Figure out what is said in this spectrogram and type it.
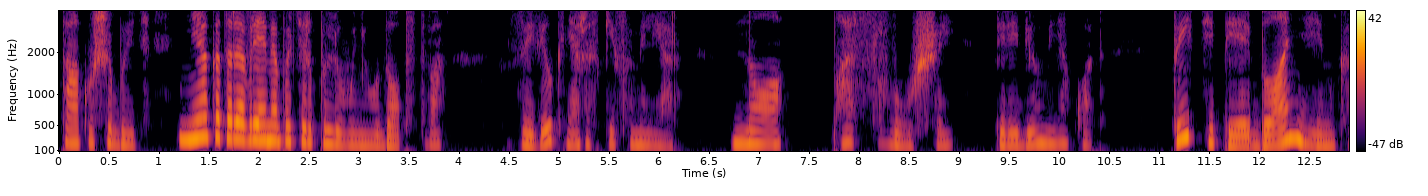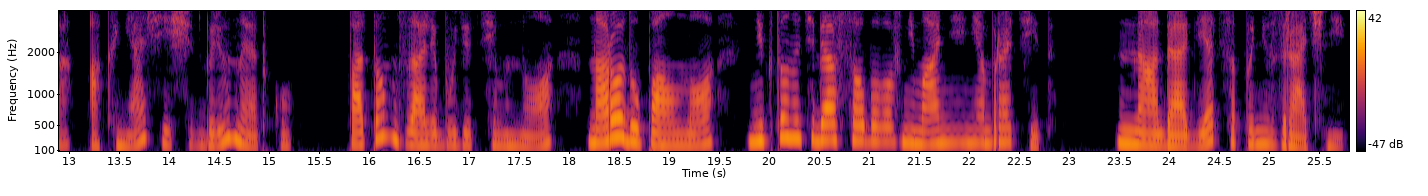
так уж и быть, некоторое время потерплю неудобства», — заявил княжеский фамильяр. «Но послушай», — перебил меня кот, — «ты теперь блондинка, а князь ищет брюнетку. Потом в зале будет темно, народу полно, никто на тебя особого внимания не обратит. Надо одеться поневзрачней,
